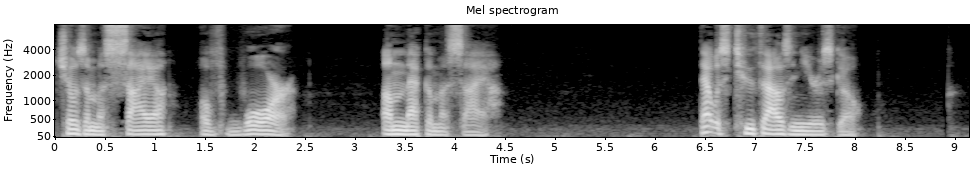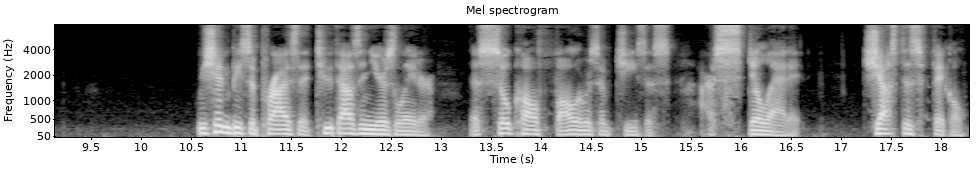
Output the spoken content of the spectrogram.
chose a Messiah of war, a Mecha Messiah. That was 2,000 years ago. We shouldn't be surprised that 2,000 years later, the so called followers of Jesus are still at it, just as fickle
